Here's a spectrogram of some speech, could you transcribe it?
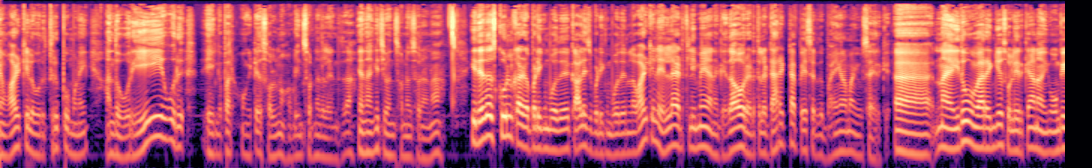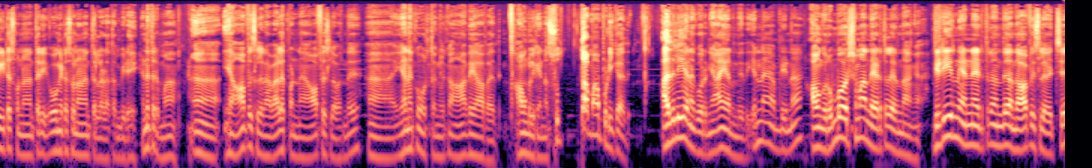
என் வாழ்க்கையில் ஒரு திருப்பு முனை அந்த ஒரே ஒரு எங்கே பார் உங்ககிட்ட சொல்லணும். அப்படின்னு சொன்னதுல இருந்து தான் என் தங்கச்சி வந்து சொன்ன சொன்னேன்னா இது ஏதோ ஸ்கூல் க படிக்கும்போது காலேஜ் படிக்கும்போது இல்லை வாழ்க்கையில் எல்லா இடத்துலையுமே எனக்கு ஏதாவது ஒரு இடத்துல டேரெக்டாக பேசுறது பயங்கரமாக யூஸ் ஆயிருக்கு. நான் நான் இதுவும் வேற எங்கேயோ சொல்லியிருக்கேன். ஆனால் உங்ககிட்ட சொன்னேன் தெரியும் உங்ககிட்ட சொன்னானே தெரியலடா தம்பிடே என்ன தெரியுமா? என் ஆஃபீஸில் நான் வேலை பண்ண ஆஃபீஸில் வந்து எனக்கும் ஒருத்தவங்களுக்கும் ஆவே ஆகாது அவங்களுக்கு என்ன சுத்தமாக பிடிக்காது. அதுலேயே எனக்கு ஒரு நியாயம் இருந்தது. என்ன அப்படின்னா அவங்க ரொம்ப வருஷமாக அந்த இடத்துல இருந்தாங்க. திடீர்னு என்ன இடத்துல வந்து அந்த ஆஃபீஸில் வச்சு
